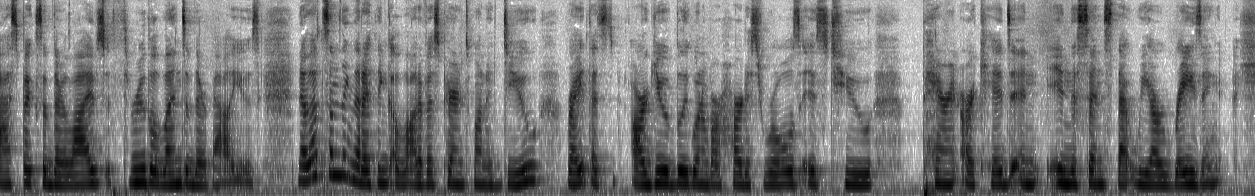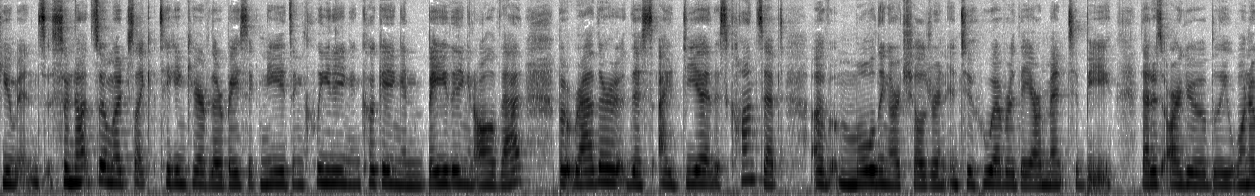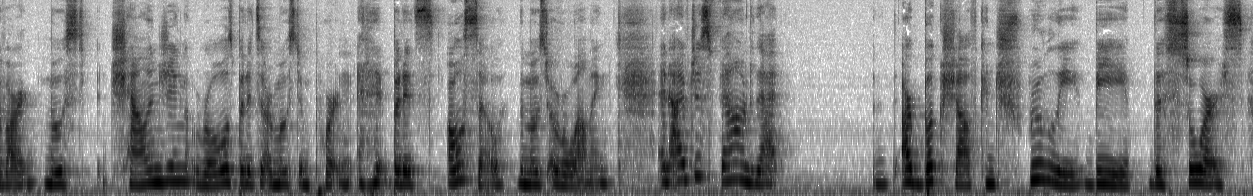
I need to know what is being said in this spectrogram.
aspects of their lives through the lens of their values. Now, that's something that I think a lot of us parents want to do, right? That's arguably one of our hardest roles is to parent our kids and in the sense that we are raising humans. So not so much like taking care of their basic needs and cleaning and cooking and bathing and all of that, but rather this idea, this concept of molding our children into whoever they are meant to be. That is arguably one of our most challenging roles, but it's our most important and it, but it's also the most overwhelming. And I've just found that our bookshelf can truly be the source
